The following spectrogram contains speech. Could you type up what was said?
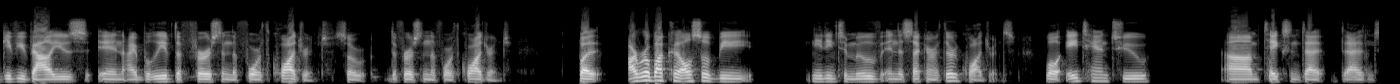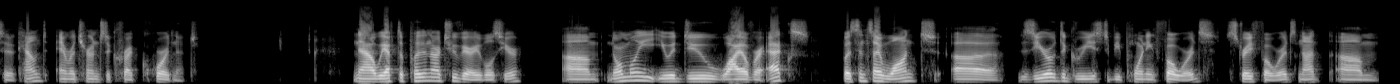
give you values in, I believe, the first and the fourth quadrant. So the first and the fourth quadrant. But our robot could also be needing to move in the second or third quadrants. Well, atan2 um, takes that, that into account and returns the correct coordinate. Now we have to put in our two variables here. Um, normally you would do y over x, but since I want uh, 0 degrees to be pointing forwards, straight forwards, not um,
